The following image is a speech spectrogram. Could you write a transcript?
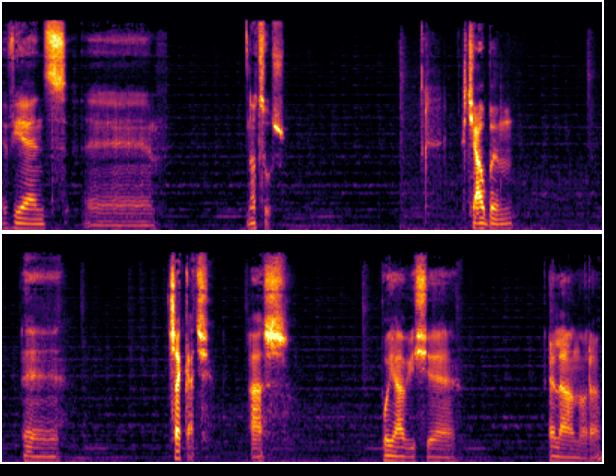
Więc. Yy, no cóż. Chciałbym yy, czekać, aż pojawi się Eleanora,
